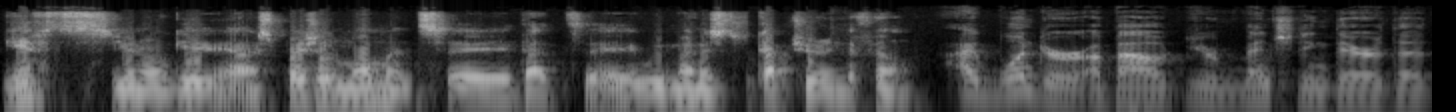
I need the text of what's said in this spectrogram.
gifts, you know, give, uh, special moments uh, that uh, we managed to capture in the film. I wonder about you're mentioning there the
